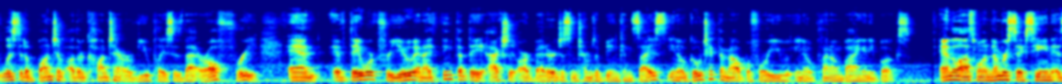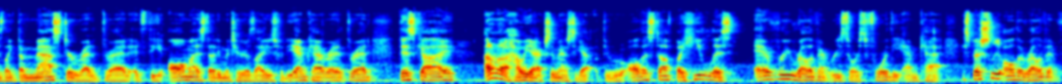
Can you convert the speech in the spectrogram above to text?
listed a bunch of other content review places that are all free. And if they work for you, and I think that they actually are better just in terms of being concise, you know, go check them out before you, you know, plan on buying any books. And the last one, number 16, is like the master Reddit thread. It's the all my study materials I use for the MCAT Reddit thread. This guy, I don't know how he actually managed to get through all this stuff, but he lists every relevant resource for the MCAT, especially all the relevant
